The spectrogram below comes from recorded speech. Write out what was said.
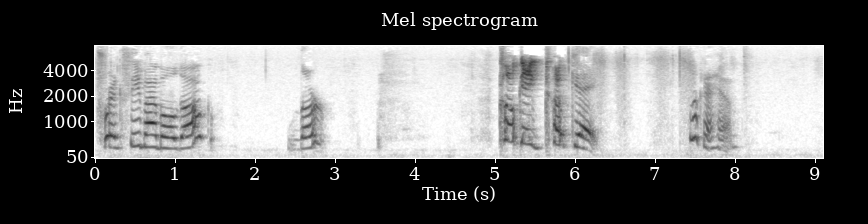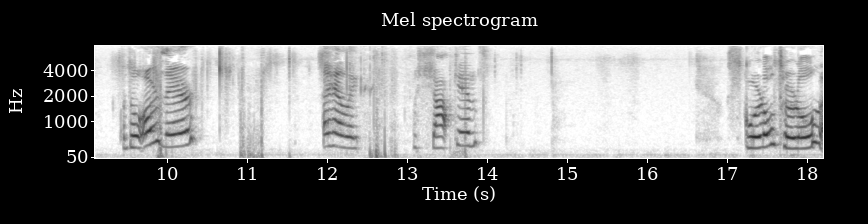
Trixie, my bulldog. There. Cookie, cookie. Look at him. So over there, I have like Shopkins Squirtle Turtle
